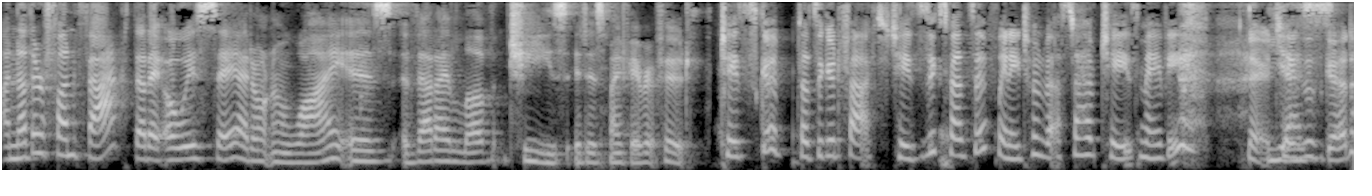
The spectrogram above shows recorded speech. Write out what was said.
Another fun fact that I always say, I don't know why, is that I love cheese. It is my favorite food. Cheese is good. That's a good fact. Cheese is expensive. We need to invest to have cheese, maybe. No, cheese Yes. is good.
